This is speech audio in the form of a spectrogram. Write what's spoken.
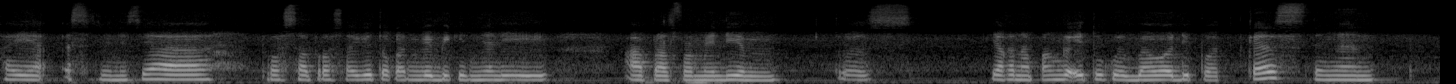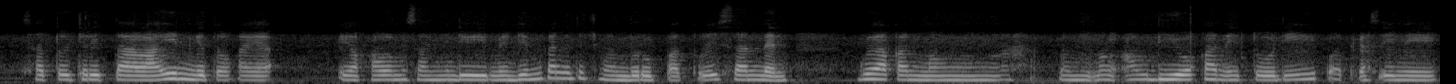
kayak sejenisnya prosa-prosa gitu kan gue bikinnya di uh, platform medium. Terus ya kenapa enggak itu gue bawa di podcast dengan satu cerita lain gitu. Kayak ya kalau misalnya di medium kan itu cuma berupa tulisan dan gue akan meng, mengaudiokan itu di podcast ini.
